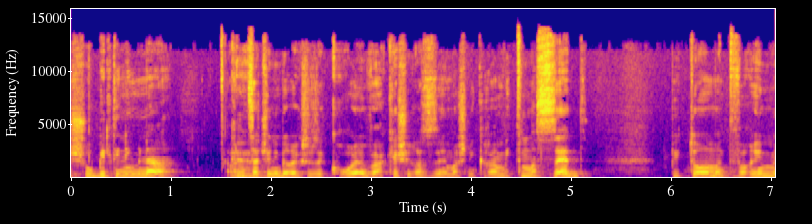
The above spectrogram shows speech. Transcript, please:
שהוא בלתי נמנע. אבל כן. מצד שני, ברגע שזה קורה, והקשר הזה, מה שנקרא, מתמסד, פתאום הדברים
